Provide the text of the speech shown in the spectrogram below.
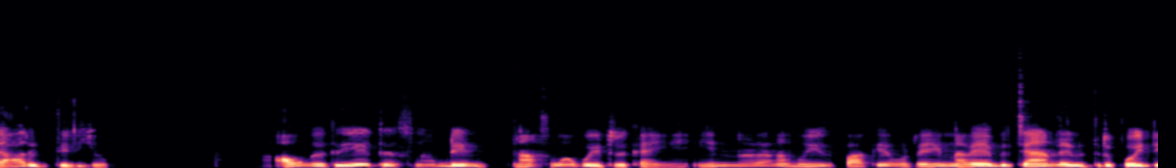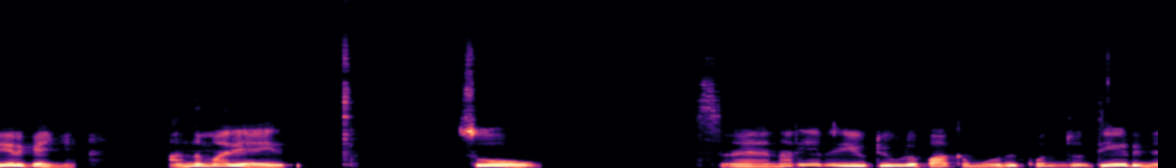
யாருக்கு தெரியும்? அவங்க கிரியேட்டர்ஸ்லாம் அப்படியே நாசமாக போயிட்டுருக்காங்க என்னடா நம்ம இது பார்க்கவே மாட்டாங்க நிறைய பேர் சேனலே விற்றுட்டு போயிட்டே இருக்காங்க அந்த மாதிரி ஆயிடுது ஸோ நிறைய பேர் யூடியூப்பில் பார்க்கும்போது கொஞ்சம் தேடுங்க.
